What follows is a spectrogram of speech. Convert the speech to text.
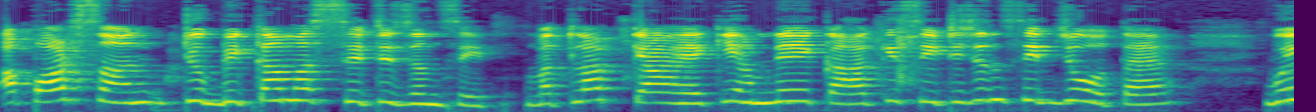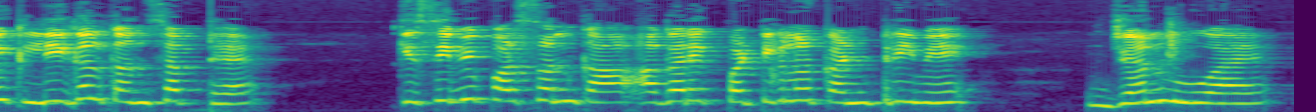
a person to become a citizenship. मतलब क्या है कि हमने ये कहा कि सिटीजनशिप जो होता है, वो एक लीगल कंसेप्ट है। किसी भी पर्सन का अगर एक पर्टिकुलर कंट्री में जन्म हुआ है,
